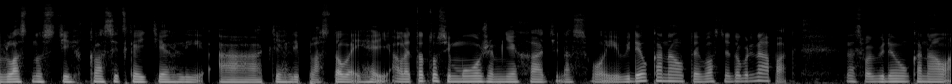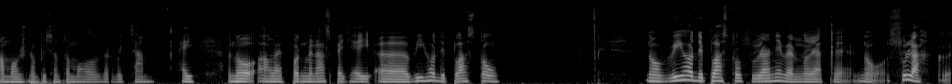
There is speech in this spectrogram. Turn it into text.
vlastnosti klasickej tehly a tehly plastovej, hej, ale toto si môžem nechať na svoj videokanál, to je vlastne dobrý nápad na svoj videokanál a možno by som to mohol zrobiť sám. Hej, no ale poďme naspäť, hej, uh, výhody plastov. No výhody plastov sú, ja neviem, no jaké, no sú ľahké,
